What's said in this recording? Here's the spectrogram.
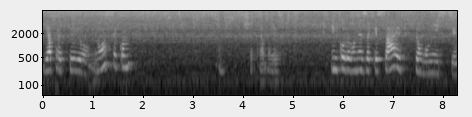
Я працюю носиком. Ще треба їх. Інколи вони закисають в цьому місці.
